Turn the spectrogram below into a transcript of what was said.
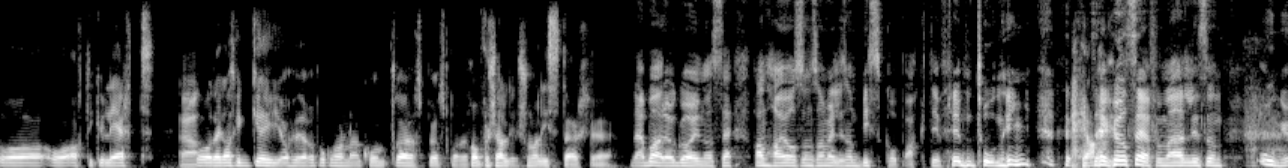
og, og artikulert. Ja. Og det er ganske gøy å høre på hvordan han kontrer spørsmålet fra forskjellige journalister. Det er bare å gå inn og se. Han har jo også en sånn veldig sånn biskopaktig fremtoning. Ja. Så jeg kan jo se for meg litt sånn unge,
